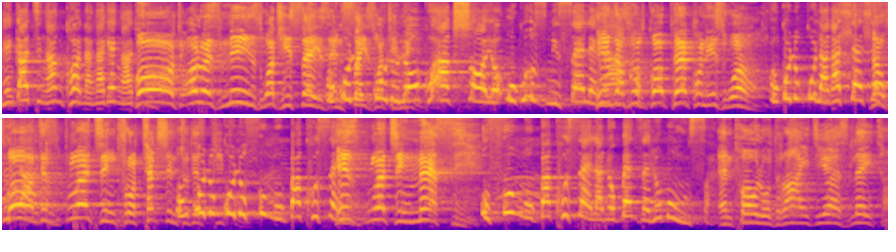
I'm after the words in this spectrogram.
ngenkathi ngangikhona ngake God always means what He says and says what He uNkulunkulu means. lokhu akushoyo ukuzimisele He does ngakho not go back on His word. uNkulunkulu akahlehle Now ezwini God lakhe. is pledging protection to these people. uNkulunkulu ufunga ukubakhusela He's pledging mercy. ufunga ukubakhusela nokubenzela umusa And Paul would write years later,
